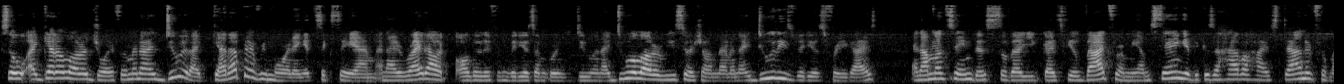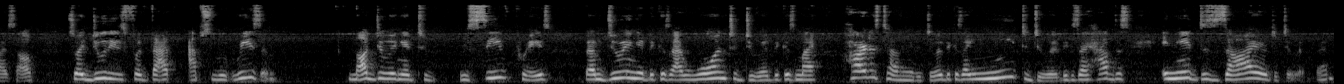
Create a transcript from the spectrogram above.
So I get a lot of joy from it I do it. I get up every morning at 6 a.m. and I write out all the different videos I'm going to do and I do a lot of research on them and I do these videos for you guys. And I'm not saying this so that you guys feel bad for me. I'm saying it because I have a high standard for myself. So I do these for that absolute reason. not doing it to receive praise, but I'm doing it because I want to do it because my heart is telling me to do it because I need to do it because I have this innate desire to do it, right?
